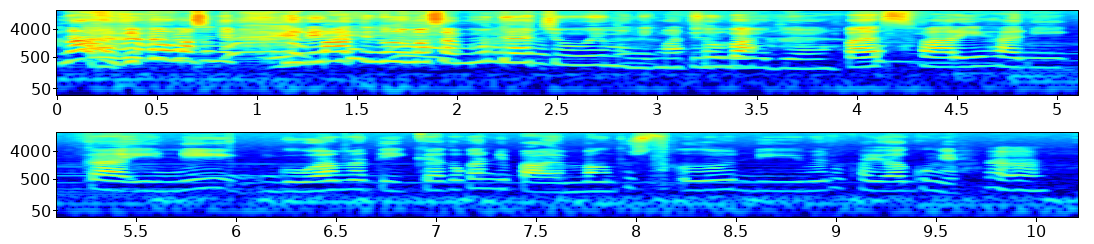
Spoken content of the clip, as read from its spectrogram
nah gitu maksudnya. Nikmatin dulu masa muda cuy. Menikmatin Sumpah, dulu aja. pas Fariha nikah ini gua sama Tika tuh kan di Palembang. Terus lu di mana? Kayu Agung ya? Heeh.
